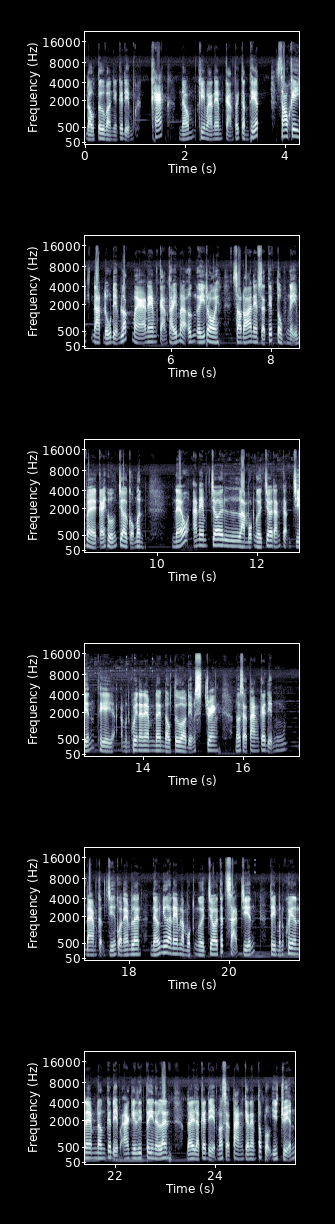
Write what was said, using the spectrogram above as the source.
đầu tư vào những cái điểm khác nếu khi mà anh em cảm thấy cần thiết. Sau khi đạt đủ điểm lất mà anh em cảm thấy mà ưng ý rồi, sau đó anh em sẽ tiếp tục nghĩ về cái hướng chơi của mình. Nếu anh em chơi là một người chơi đánh cận chiến thì mình khuyên anh em nên đầu tư ở điểm strength. Nó sẽ tăng cái điểm đam cận chiến của anh em lên. Nếu như anh em là một người chơi thích xạ chiến thì mình khuyên anh em nâng cái điểm agility này lên. Đây là cái điểm nó sẽ tăng cho anh em tốc độ di chuyển.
